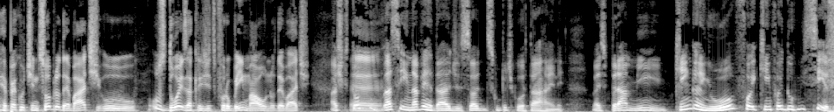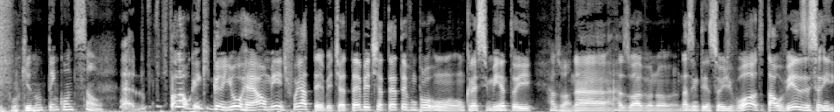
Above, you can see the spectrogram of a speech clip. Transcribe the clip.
repercutindo sobre o debate, o- os dois acredito que foram bem mal no debate. Acho que todo, É. assim, na verdade, só desculpa te cortar, Rainer, mas pra mim, quem ganhou foi quem foi dormir cedo, porque não tem condição. É, falar alguém que ganhou realmente foi a Tebet. A Tebet até teve um, um- um crescimento aí Razoável. na, razoável no- nas intenções de voto. Talvez esse,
